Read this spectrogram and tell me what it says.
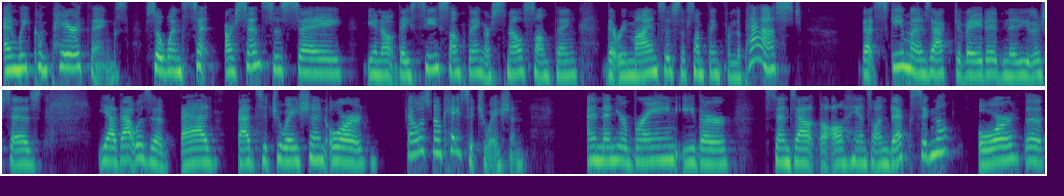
And we compare things. So when se our senses say you know they see something or smell something that reminds us of something from the past that schema is activated and it either says yeah that was a bad bad situation or that was an okay situation. And then your brain either sends out the all hands on deck signal or the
